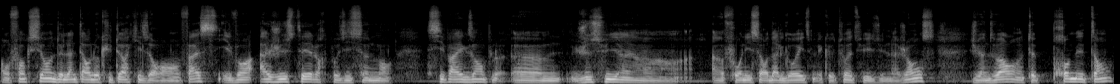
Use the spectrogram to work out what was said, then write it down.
en fonction de l'interlocuteur qu'ils auront en face, ils vont ajuster leur positionnement. Si par exemple, je suis un, un fournisseur d'algorithmes et que toi tu es une agence, je viens de voir en te promettant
